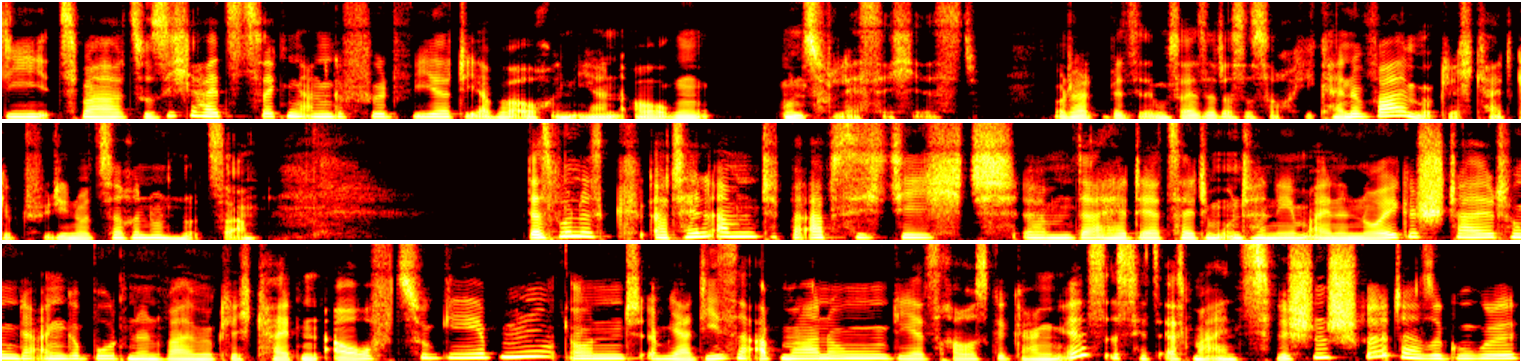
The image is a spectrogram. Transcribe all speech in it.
die zwar zu Sicherheitszwecken angeführt wird, die aber auch in ihren Augen unzulässig ist. Oder beziehungsweise, dass es auch hier keine Wahlmöglichkeit gibt für die Nutzerinnen und Nutzer. Das Bundeskartellamt beabsichtigt ähm, daher derzeit im Unternehmen eine Neugestaltung der angebotenen Wahlmöglichkeiten aufzugeben. Und ähm, ja, diese Abmahnung, die jetzt rausgegangen ist, ist jetzt erstmal ein Zwischenschritt. Also Google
